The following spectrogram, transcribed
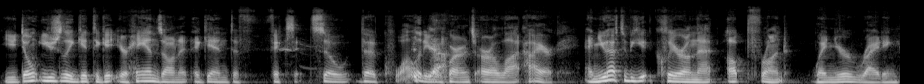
you don't usually get to get your hands on it again to fix it. So the quality yeah. requirements are a lot higher. And you have to be clear on that up front when you're writing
